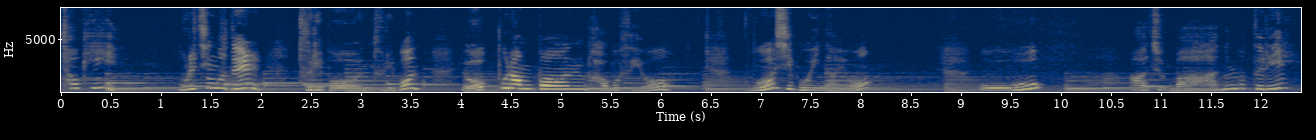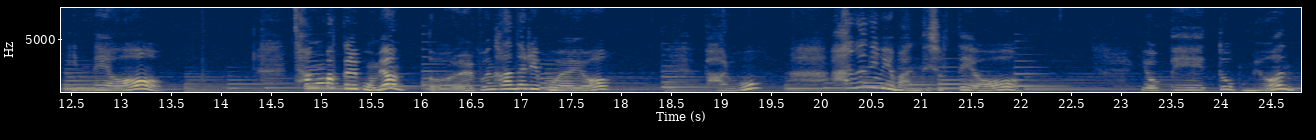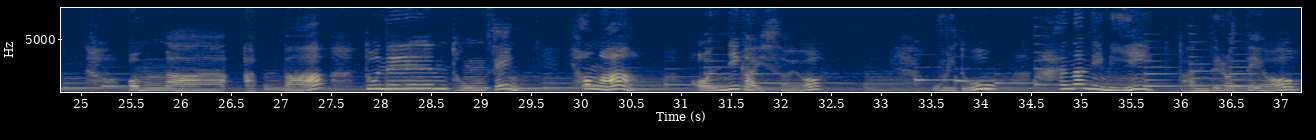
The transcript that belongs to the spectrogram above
저기, 우리 친구들 두리번 두리번 옆을 한번 봐보세요. 무엇이 보이나요? 오, 아주 많은 것들이 있네요. 창밖을 보면 넓은 하늘이 보여요. 바로 하느님이 만드셨대요. 옆에 또 보면 엄마, 아빠 또는 동생, 형아, 언니가 있어요. 우리도 하나님이 만들었대요.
